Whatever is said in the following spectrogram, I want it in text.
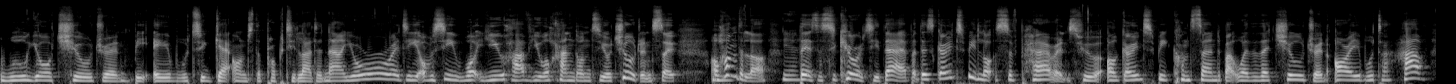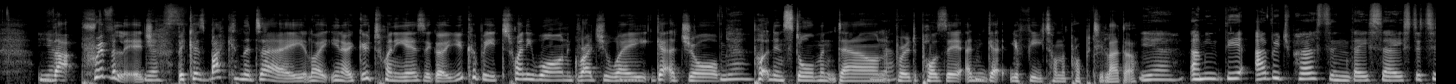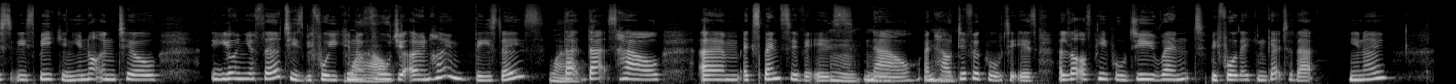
will your children be able to get onto the property ladder? Now you're already obviously what you have, you will hand on to your children. So mm-hmm. alhamdulillah, Yeah. there's a security there, but there's going to be lots of parents who are going to be concerned about whether their children are able to have that privilege Yes. because back in the day like you know a good 20 years ago you could be 21 graduate get a job Mm-hmm. Yeah. put an installment down Yeah. for a deposit and get your feet on the property ladder Yeah, I mean, the average person, they say, statistically speaking, you're not until you're in your 30s before you can Wow. afford your own home these days. Wow. That that's how um, expensive it is Mm, now, and how difficult it is. A lot of people do rent before they can get to that. You know,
